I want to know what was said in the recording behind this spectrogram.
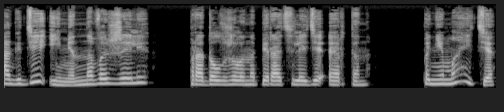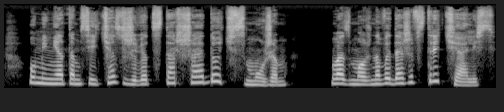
«А где именно вы жили?» — продолжила напирать леди Эртон. «Понимаете, у меня там сейчас живет старшая дочь с мужем. Возможно, вы даже встречались».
